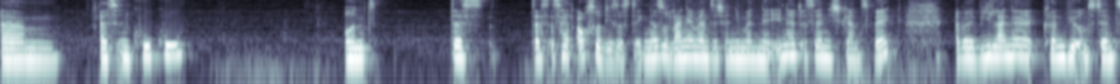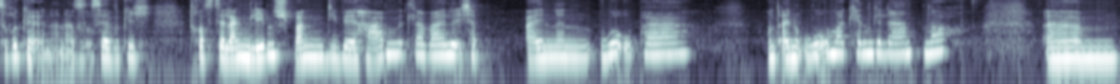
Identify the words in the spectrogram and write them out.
ähm, als in Coco. Und das, das ist halt auch so dieses Ding, ne? Solange man sich an jemanden erinnert, ist er nicht ganz weg. Aber wie lange können wir uns denn zurückerinnern? Also es ist ja wirklich trotz der langen Lebensspannen, die wir haben mittlerweile. Ich habe einen Uropa und eine Uroma kennengelernt noch. Ähm,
